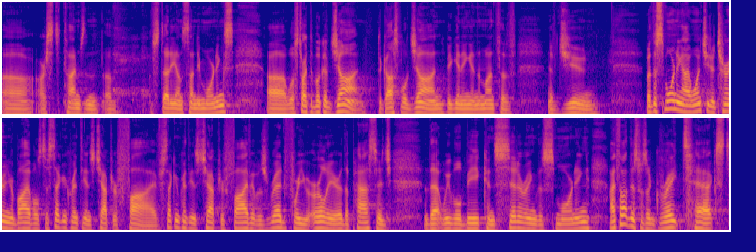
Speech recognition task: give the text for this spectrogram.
uh, our times in, of study on Sunday mornings. Uh, we'll start the book of John, the Gospel of John, beginning in the month of, of June. But this morning, I want you to turn in your Bibles to 2 Corinthians chapter 5. 2 Corinthians chapter 5, it was read for you earlier, the passage that we will be considering this morning. I thought this was a great text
